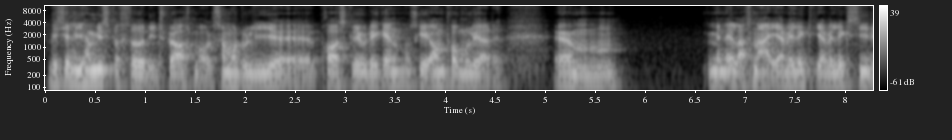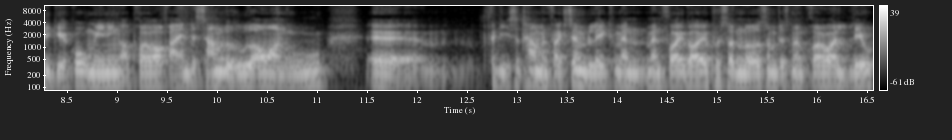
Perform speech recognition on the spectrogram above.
hvis jeg lige har misforstået dit spørgsmål, så må du lige øh, prøve at skrive det igen, måske omformulere det. Øhm, men ellers nej, jeg vil, ikke, jeg vil ikke sige, at det giver god mening at prøve at regne det samlet ud over en uge. Øhm, fordi så tager man for eksempel ikke, man, man får ikke øje på sådan noget, som hvis man prøver at leve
